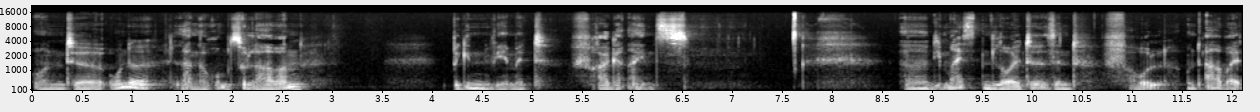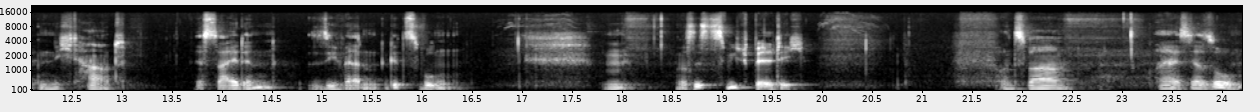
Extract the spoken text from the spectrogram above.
Und äh, ohne lange rumzulabern, beginnen wir mit Frage 1. Äh, die meisten Leute sind faul und arbeiten nicht hart. Es sei denn, sie werden gezwungen. Hm, das ist zwiespältig. Und zwar naja, ist ja so,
